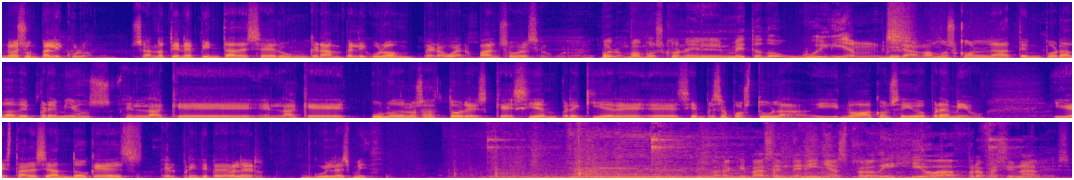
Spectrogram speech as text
no es un peliculón. O sea, no tiene pinta de ser un gran peliculón, pero bueno, van sobre seguro. ¿eh? Bueno, vamos con el método Williams. Mira, vamos con la temporada de premios en la que, en la que uno de los actores que siempre quiere, eh, siempre se postula y no ha conseguido premio y está deseando, que es el príncipe de Bel Air, Will Smith. Para que pasen de niñas prodigio a profesionales.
